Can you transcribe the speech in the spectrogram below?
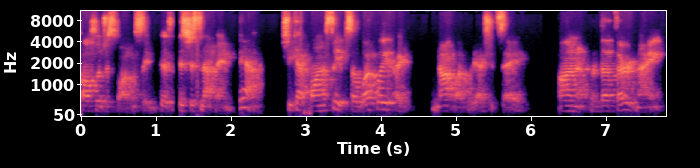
also just falling asleep because it's just nothing. Yeah. She kept falling asleep. So luckily, I not luckily, I should say, on the third night,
